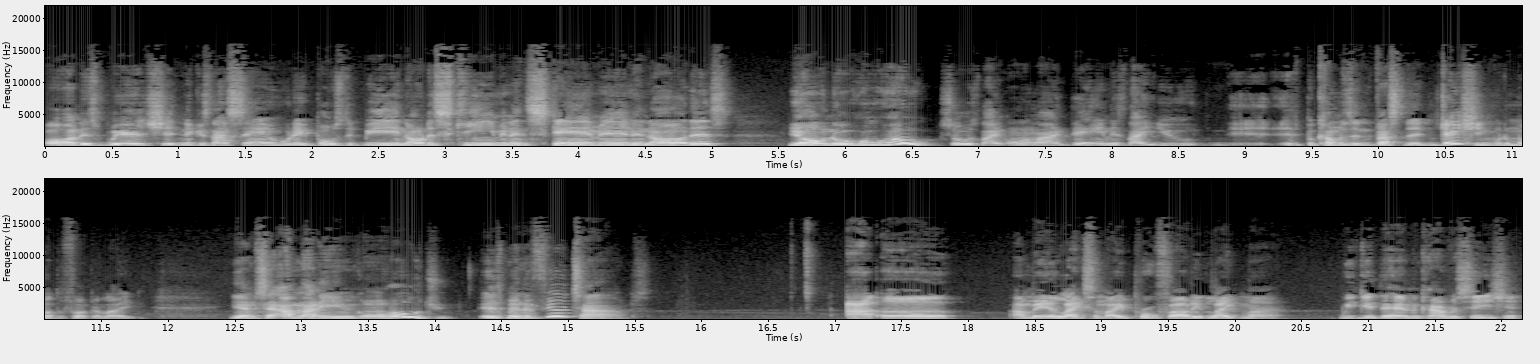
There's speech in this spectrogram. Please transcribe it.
all this weird shit. Niggas not saying who they supposed to be and all this scheming and scamming and all this. You don't know who who. So it's like online dating. It's like you, it becomes an investigation with a motherfucker. Like, you know what I'm saying? I'm not even gonna hold you. It's been a few times. I uh, I may have liked somebody profile. They like mine. We get to having a conversation.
